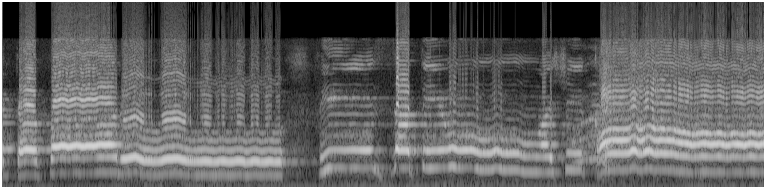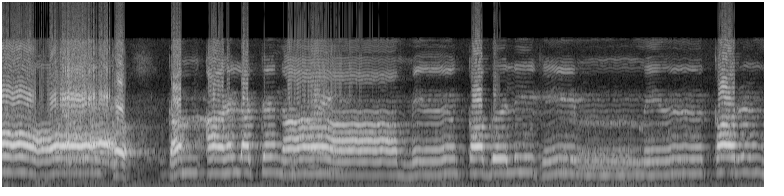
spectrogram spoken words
كفروا في عزة وشقاق كم أهلكنا من قبلهم من قرن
